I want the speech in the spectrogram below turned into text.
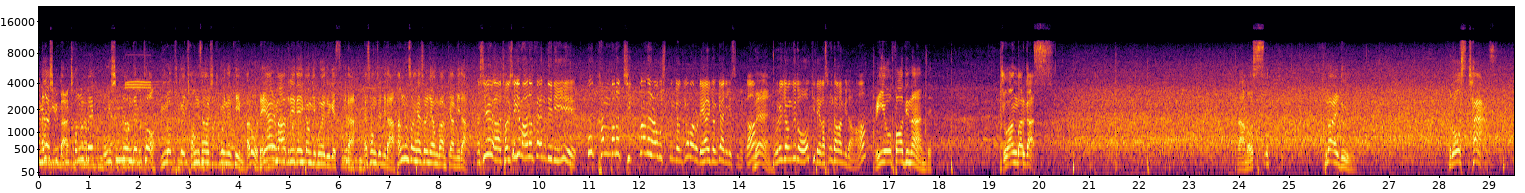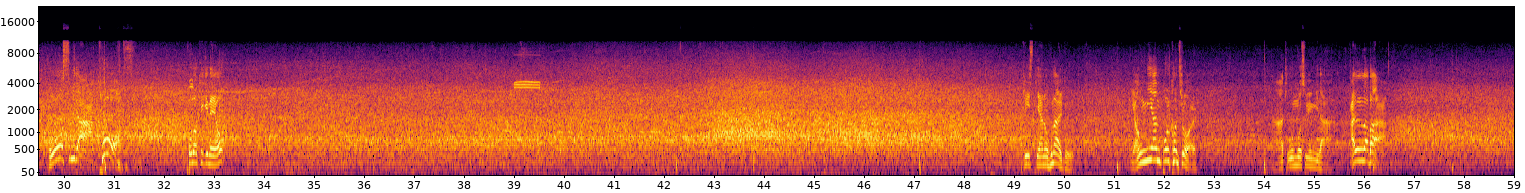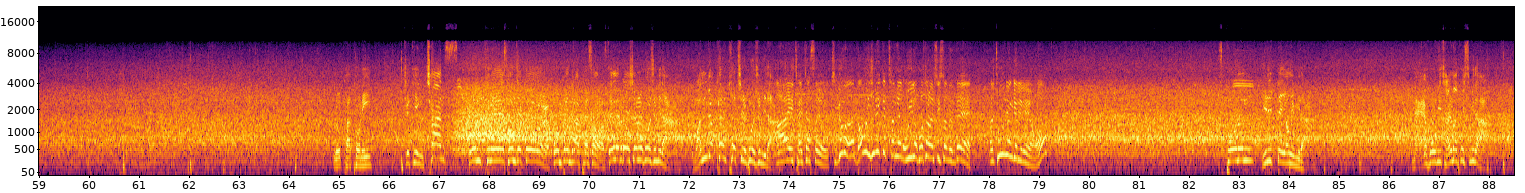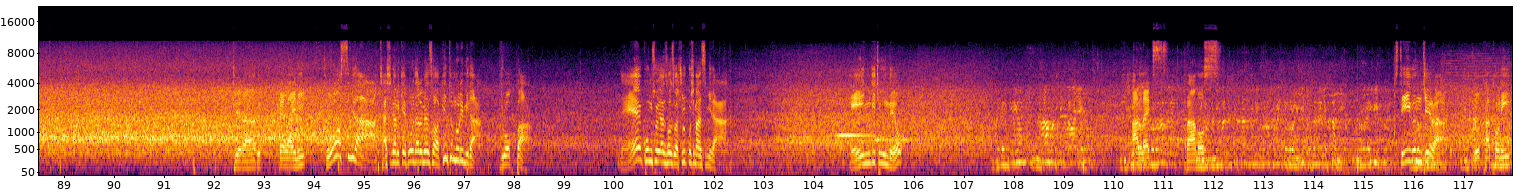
안녕하십니까. 1950년대부터 유럽 축구의 정상을 지키고 있는 팀 바로 레알 마드리드의 경기 보여드리겠습니다. 배성재입니다. 박문성 해설위원과 함께합니다. 사실 아, 전 세계 많은 팬들이 꼭 한 번은 직관을 하고 싶은 경기가 바로 레알 경기 아니겠습니까? 네. 오늘 경기도 기대가 상당합니다. 리오 퍼디난드 주앙 바르가스 라모스 호날두 크로스 찬스 좋습니다. 크로스. 코너킥이네요. 크리스티아노 호날두. 영리한 볼 컨트롤. 아 좋은 모습입니다. 알라바 루카 토니 슈팅 찬스 홈팀의 선제골 홈팬들 앞에서 셀레브레이션을 보여줍니다 완벽한 터치를 보여줍니다 아이 잘 찼어요. 지금은 너무 힘있게 차면 오히려 벗어날 수 있었는데 아주 좋은 연결이네요. 스코어는 1대 0입니다. 네, 홀이 잘 맞고 있습니다. 제라드 벨라인이 좋습니다. 자신감 있게 볼 다루면서 빈틈 노립니다. 드록바. 네, 공소현 선수가 줄 곳이 많습니다. 개인기 좋은데요. Estadio. Repito, 스티븐 제라드, 루카 토니,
